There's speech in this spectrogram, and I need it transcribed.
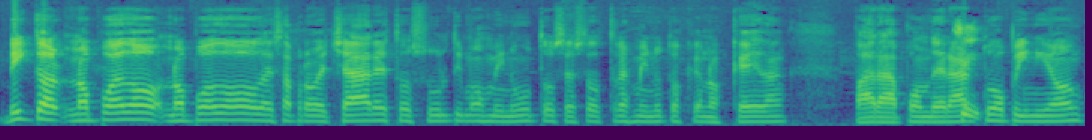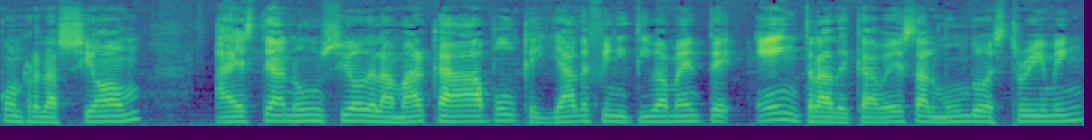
Víctor, no puedo, no puedo desaprovechar estos últimos minutos, estos tres minutos que nos quedan, para ponderar tu opinión con relación a este anuncio de la marca Apple que ya definitivamente entra de cabeza al mundo streaming.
